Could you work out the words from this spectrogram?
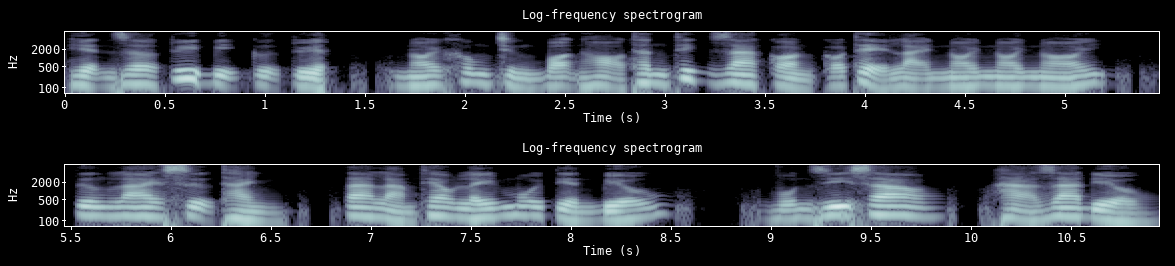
Hiện giờ tuy bị cự tuyệt, nói không chừng bọn họ thân thích ra còn có thể lại nói nói nói, tương lai sự thành, ta làm theo lấy môi tiền biếu. Vốn dĩ sao, hà ra điều.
